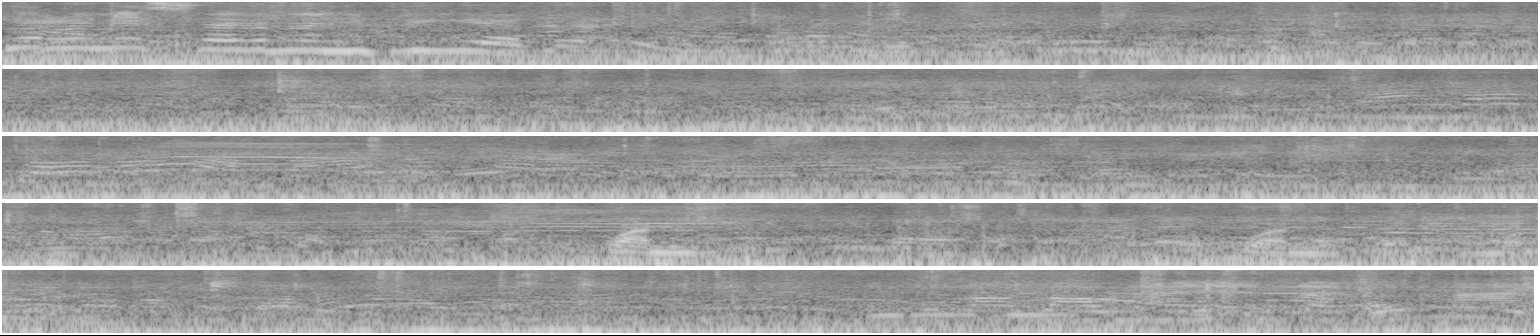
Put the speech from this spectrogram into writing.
Первый месяц, наверное, не приеду. Quanh Quanh Lâu lâu nay anh ta cũng mài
